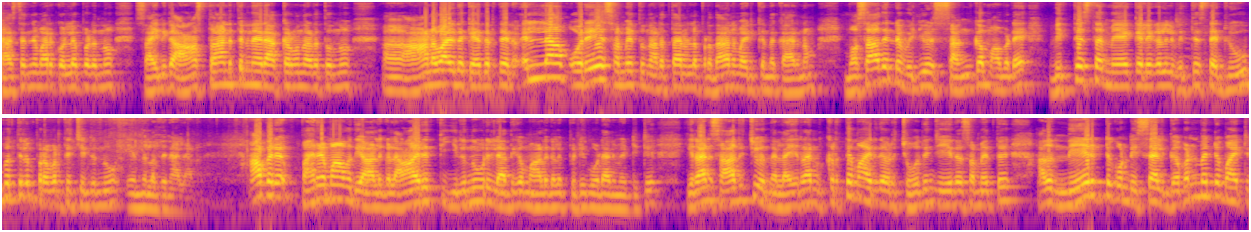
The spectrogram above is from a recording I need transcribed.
ശാസ്ത്രജ്ഞന്മാർ കൊല്ലപ്പെടുന്നു സൈനിക ആസ്ഥാനത്തിന് നേരെ ആക്രമണം നടത്തുന്നു ആണവായുധ കേന്ദ്രത്തെ എല്ലാം ഒരേ സമയത്ത് നടത്താനുള്ള പ്രധാനമായിരിക്കുന്ന കാരണം മൊസാദിന്റെ വലിയൊരു സംഘം അവിടെ വ്യത്യസ്ത മേഖലകളിൽ വ്യത്യസ്ത രൂപത്തിലും പ്രവർത്തിച്ചിരുന്നു എന്നുള്ളതിനാലാണ്. അവർ പരമാവധി ആളുകൾ ആയിരത്തി ഇരുന്നൂറിലധികം ആളുകളെ പിടികൂടാൻ വേണ്ടിയിട്ട് ഇറാൻ സാധിച്ചു എന്നല്ല. ഇറാൻ കൃത്യമായ രീതി അവർ ചോദ്യം ചെയ്ത സമയത്ത് അത് നേരിട്ട് കൊണ്ട് ഇസ്രായേൽ ഗവൺമെന്റുമായിട്ട്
